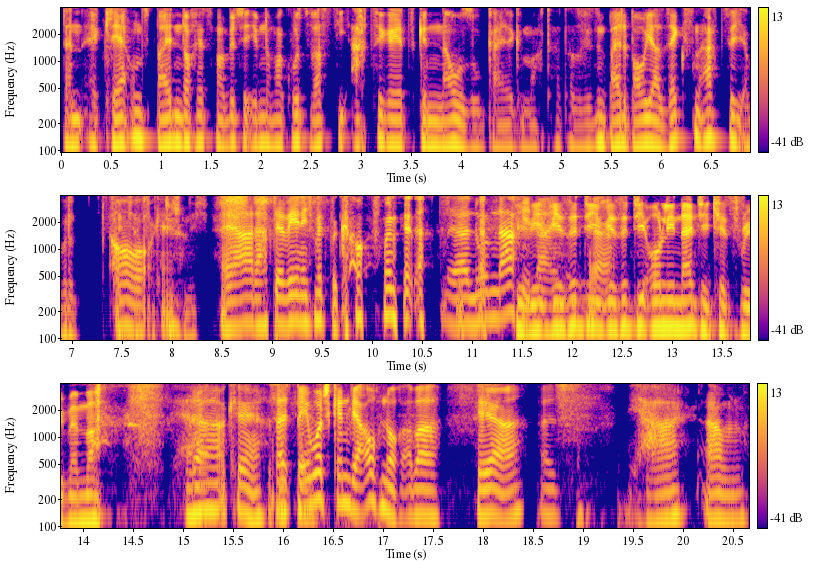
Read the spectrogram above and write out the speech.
Dann erklär uns beiden doch jetzt mal bitte eben noch mal kurz, was die 80er jetzt genau so geil gemacht hat. Also wir sind beide Baujahr 86, aber das zählt oh, ja faktisch okay. nicht. Ja, da habt ihr wenig mitbekommen von den 80ern. Ja, nur im Nachhinein. Wir, wir sind, die, ja. wir sind die Only 90 Kids, remember. Ja, okay. Das heißt, okay. Baywatch kennen wir auch noch, aber ja. Halt. Ja, ähm,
